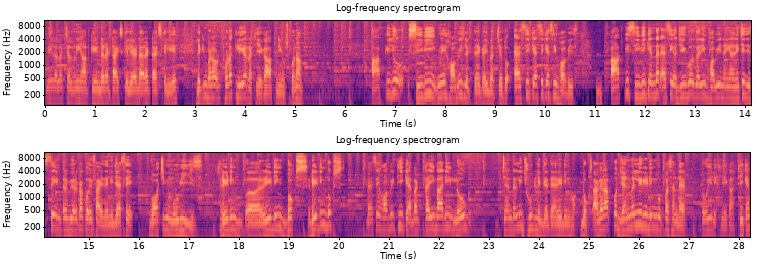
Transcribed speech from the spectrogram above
मेल अलग चल रही हैं आपकी इंडायरेक्ट टैक्स के लिए डायरेक्ट टैक्स के लिए, लेकिन बड़ा, थोड़ा क्लियर रखिएगा अपनी उसको ना। आपकी जो सीवी में हॉबीज़ लिखते हैं कई बच्चे तो ऐसी कैसी कैसी हॉबीज़ आपकी सीवी के अंदर ऐसी अजीब और गरीब हॉबी नहीं आनी चाहिए जिससे इंटरव्यूअर का कोई फ़ायदा नहीं, जैसे watching movies reading reading books reading books वैसे हॉबी ठीक है बट कई बारी लोग जनरली झूठ लिख देते हैं रीडिंग बुक्स अगर आपको जेनवनली रीडिंग बुक पसंद है तो ही लिख लीजिएगा ठीक है?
